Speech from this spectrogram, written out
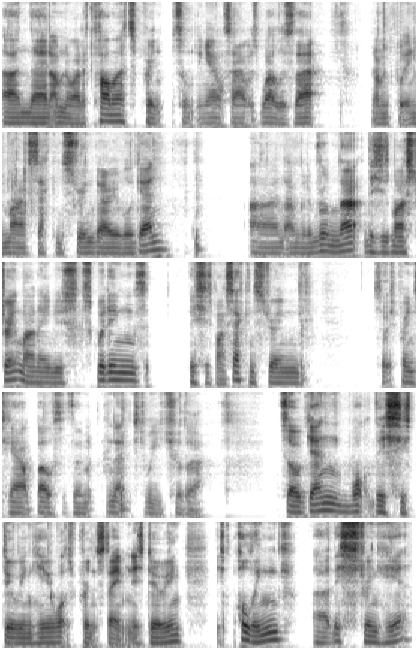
And then I'm going to add a comma to print something else out as well as that. I'm going to put in my second string variable again and I'm going to run that. This is my string. My name is Squidingz. This is my second string. So it's printing out both of them next to each other. So again, what this is doing here, what this print statement is doing, is pulling uh, this string here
